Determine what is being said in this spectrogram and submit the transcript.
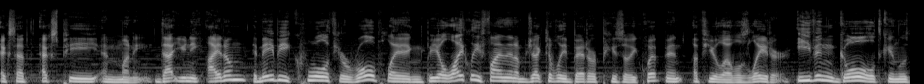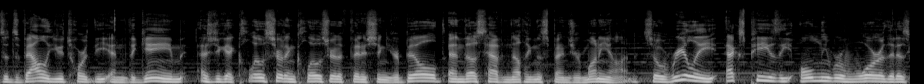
except XP and money. That unique item, it may be cool if you're role-playing, but you'll likely find an objectively better piece of equipment a few levels later. Even gold can lose its value toward the end of the game as you get closer and closer to finishing your build and thus have nothing to spend your money on. So really, XP is the only reward that is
